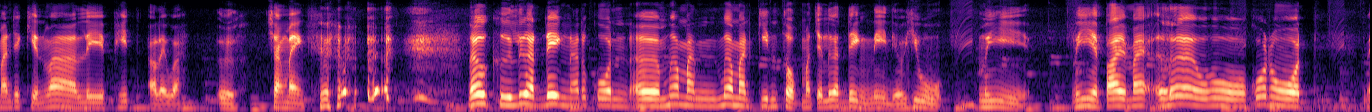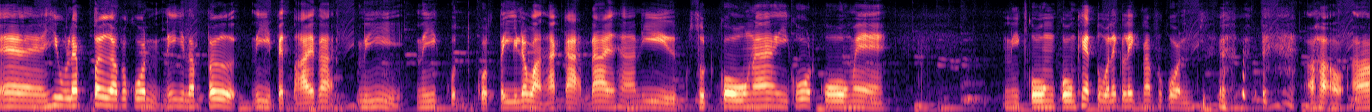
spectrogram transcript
มันจะเขียนว่าเลพิษอะไรวะ เออ ช่างแม่ง แล้วก็คือเลือดเด้งนะทุกคน เออ เมื่อมันเมื่อมันกินศพมันจะเลือดเด้ง นี่เดี๋ยวหิว นี่ นี่เห็นไปไหมเออ โอ้โห โคตรโหดแม่ฮิวแรปเตอร์ทุกคน นี่แรปเตอร์ นี่ไปตายซะ นี่ นี่กดกดตีระหว่างอากาศได้ฮะ นี่สุดโกงนะนี่โคตรโกงแม่นี่โกงโกงแค่ตัวเล็กๆนะทุกคน อาเอา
